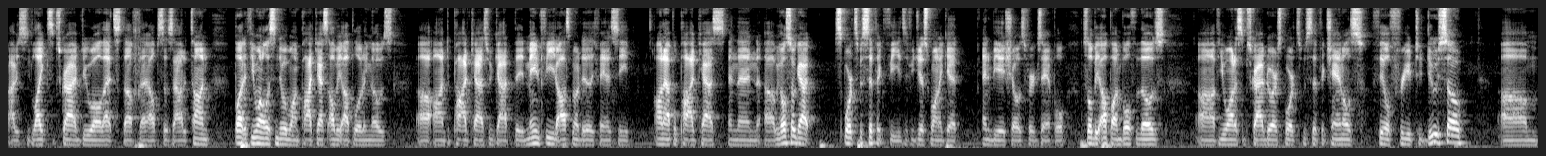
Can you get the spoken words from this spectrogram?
obviously, like, subscribe, do all that stuff. That helps us out a ton. But if you want to listen to them on podcast, I'll be uploading those uh, onto podcasts. We've got the main feed, Awesemo Daily Fantasy, on Apple Podcasts, and then uh, we've also got sports-specific feeds if you just want to get NBA shows, for example. So they'll be up on both of those. Uh, if you want to subscribe to our sports specific channels, feel free to do so. Um,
